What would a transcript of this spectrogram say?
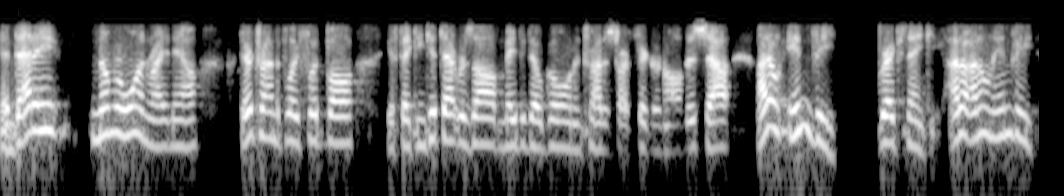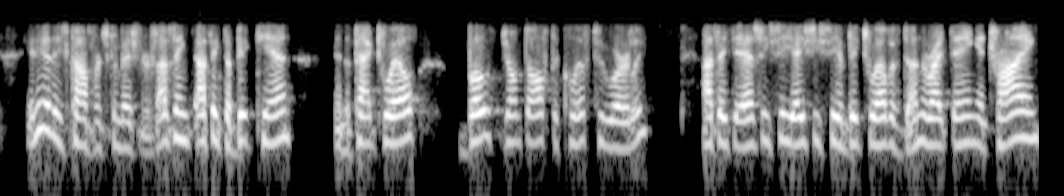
and that ain't number one right now. They're trying to play football. If they can get that resolved, maybe they'll go on and try to start figuring all this out. I don't envy Greg Sankey. I don't. I don't envy any of these conference commissioners. I think. I think the Big Ten and the Pac-12 both jumped off the cliff too early. I think the SEC, ACC, and Big 12 have done the right thing in trying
